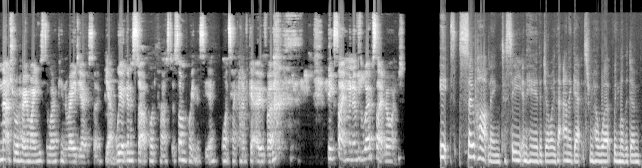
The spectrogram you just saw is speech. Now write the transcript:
natural home. I used to work in radio. So yeah, we are going to start a podcast at some point this year once I kind of get over the excitement of the website launch. It's so heartening to see and hear the joy that Anna gets from her work with Motherdom,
